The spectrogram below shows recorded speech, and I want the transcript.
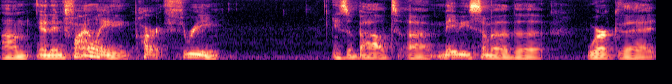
Um, and then finally, part three is about uh, maybe some of the work that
